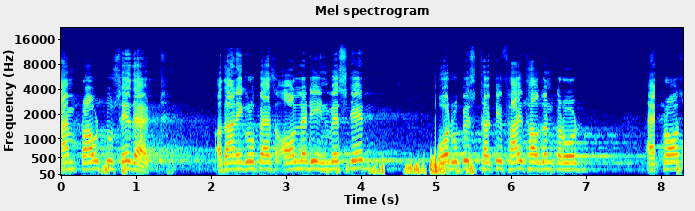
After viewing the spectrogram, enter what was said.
I am proud to say that Adani Group has already invested over rupees 35,000 crore across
